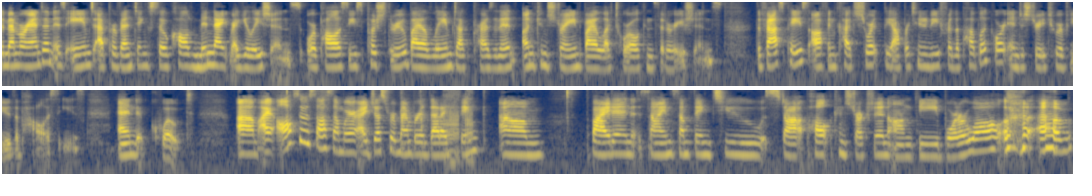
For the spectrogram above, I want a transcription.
The memorandum is aimed at preventing so called midnight regulations, or policies pushed through by a lame duck president unconstrained by electoral considerations. The fast pace often cuts short the opportunity for the public or industry to review the policies. End quote. Um, I also saw somewhere, I just remembered that I think um, Biden signed something to stop halt construction on the border wall. um,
